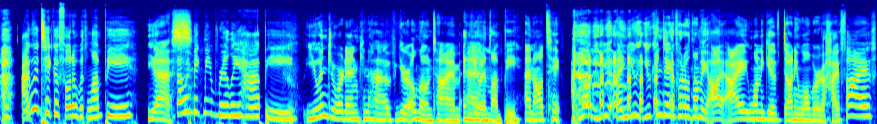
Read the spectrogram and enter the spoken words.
I would take a photo with Lumpy. Yes. That would make me really happy. you and Jordan can have your alone time. And, you and Lumpy. and I'll take well, you, and you you can take a photo with Lumpy. I I want to give Donnie Wahlberg a high five.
